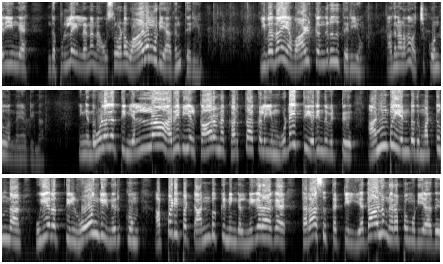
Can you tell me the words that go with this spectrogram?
தெரியுங்க. இந்த புள்ள இல்லைன்னா நான் உசுரோட வாழ முடியாதுன்னு தெரியும். இவ தான் என் வாழ்க்கைங்கிறது தெரியும். அதனால தான் வச்சு கொண்டு வந்தேன் அப்படின்னார். நீங்கள் இந்த உலகத்தின் எல்லா அறிவியல் காரண கர்த்தாக்களையும் உடைத்து எறிந்துவிட்டு அன்பு என்பது மட்டும்தான் உயரத்தில் ஓங்கி நிற்கும். அப்படிப்பட்ட அன்புக்கு நீங்கள் நிகராக தராசு தட்டில் எதாலும் நிரப்ப முடியாது.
